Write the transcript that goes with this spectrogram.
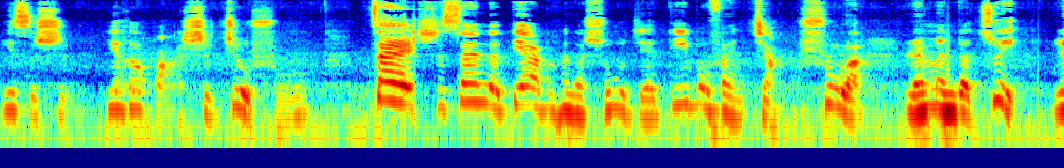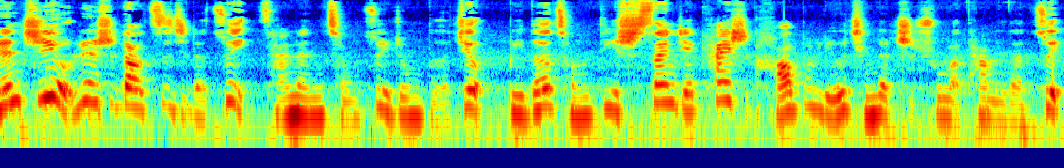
意思是耶和华是救赎。在十三的第二部分的十五节，第一部分讲述了人们的罪，人只有认识到自己的罪，才能从罪中得救。彼得从第十三节开始，毫不留情地指出了他们的罪。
